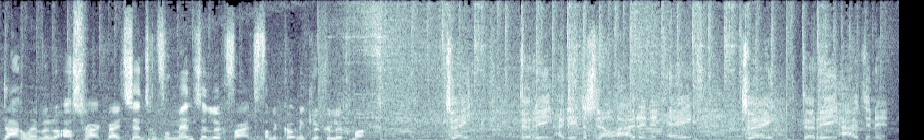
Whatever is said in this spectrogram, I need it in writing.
Daarom hebben we een afspraak bij het Centrum voor Mensenluchtvaart van de Koninklijke Luchtmacht. 2, 3, en niet te snel. Huiden in 1, 2, 3, uit en in.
